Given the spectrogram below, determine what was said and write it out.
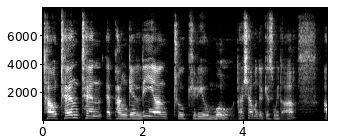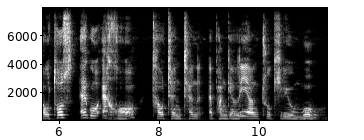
tauten ten evangelian to kyriumu 다시 한번 읽겠습니다. autos ego echo tauten ten evangelian to kyriumu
